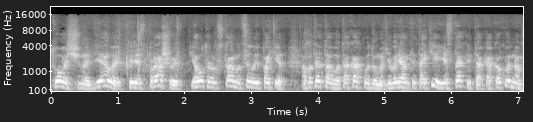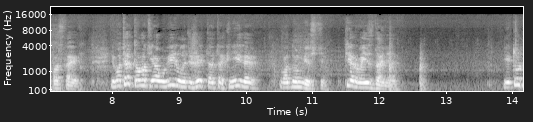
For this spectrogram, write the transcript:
точно делает, переспрашивает. Я утром встану, целый пакет. А вот это вот, а как вы думаете, варианты такие, есть так и так, а какой нам поставить? И вот это вот я увидел, лежит эта книга в одном месте. Первое издание. И тут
